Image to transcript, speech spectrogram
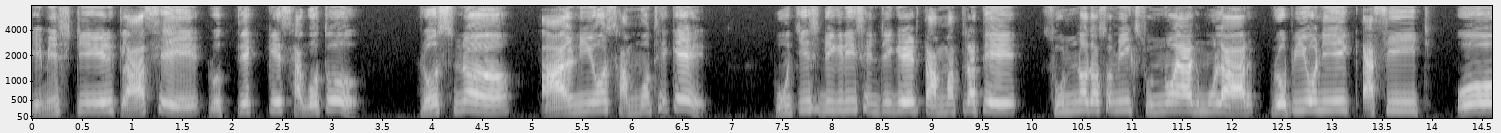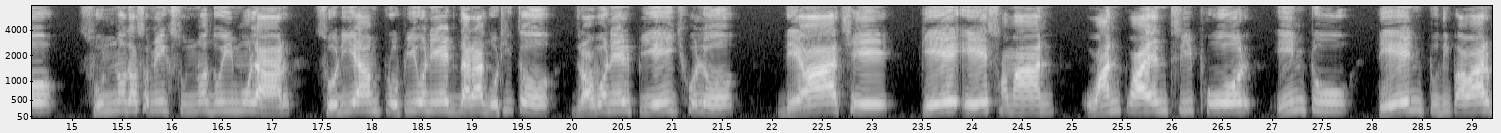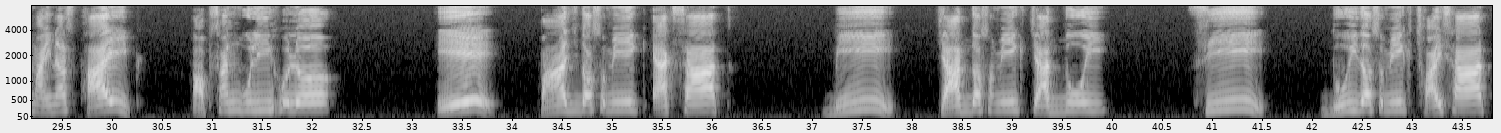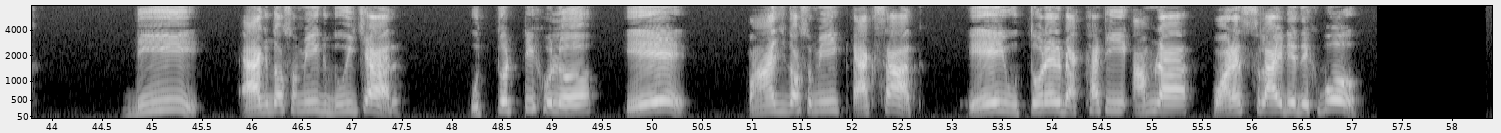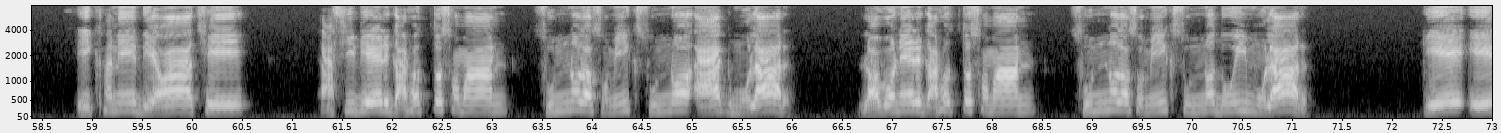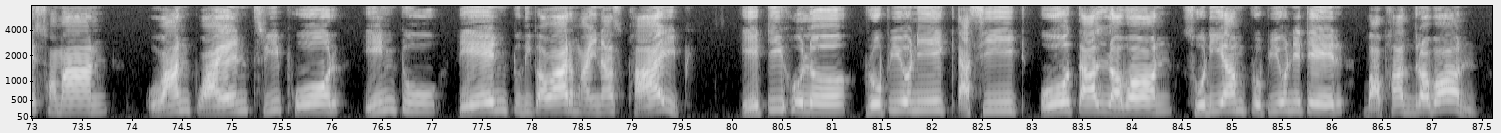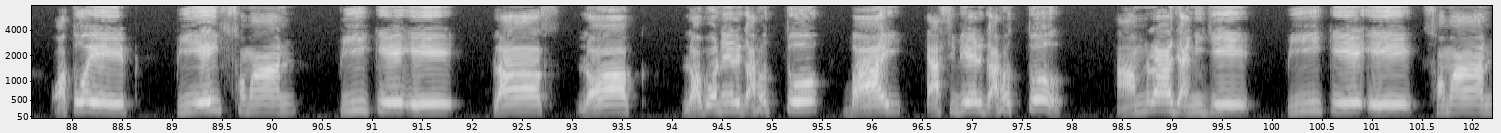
কেমিস্ট্রির ক্লাসে প্রত্যেককে স্বাগত। প্রশ্ন আয়নীয় সাম্য থেকে? পঁচিশ ডিগ্রি সেন্টিগ্রেড তাপমাত্রাতে শূন্য দশমিক শূন্য এক মোলার প্রোপিওনিক অ্যাসিড ও শূন্য দশমিক শূন্য দুই মোলার সোডিয়াম প্রোপিওনেট দ্বারা গঠিত দ্রবণের পিএইচ হল দেওয়া আছে কে এ সমান one point three four into ten to the power minus five অপশানগুলি হল এ পাঁচ দশমিক এক সাত বি চার দশমিক চার দুই সি দুই দশমিক ছয় সাত ডি এক দশমিক দুই চার। উত্তরটি হল এ পাঁচ দশমিক এক সাত। এই উত্তরের ব্যাখ্যাটি আমরা পরের স্লাইডে দেখব। এখানে দেওয়া আছে অ্যাসিডের গাঢ়ত্ব সমান শূন্য দশমিক শূন্য এক মোলার। লবণের গাঢ়ত্ব সমান শূন্য দশমিক শূন্য দুই মোলার। কে এ সমান one point three four into ten to the power minus five. এটি হলো প্রোপিওনিক অ্যাসিড ও তার লবণ সোডিয়াম প্রোপিওনেটের বাফার দ্রবণ। অতএব পিএইচ সমান পিকে এ প্লাস লক লবণের গাঢ়ত্ব বাই অ্যাসিডের গাঢ়ত্ব আমরা জানি যে পি কে এ সমান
